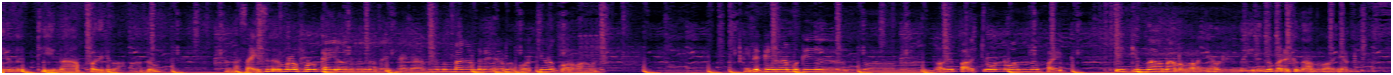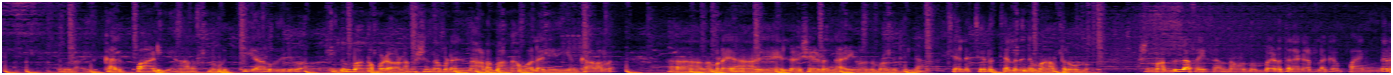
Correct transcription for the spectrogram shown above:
ഇരുന്നൂറ്റി നാൽപ്പത് രൂപ. അതും സൈസ് നമ്മൾ ഫുൾ കയ്യിൽ ഒതുങ്ങുന്ന സൈസിനെക്കാട്ടിലും മുമ്പേ കണ്ടതിനെക്കാട്ടിലും കുറച്ചുകൂടെ കുറവാണ്. ഇതൊക്കെ നമുക്ക് അവർ പറിച്ചുകൊണ്ട് വന്ന് പഴിപ്പിക്കുന്നതാണെന്നാണ് പറഞ്ഞത്. അവിടെ ഇരുന്ന് ഇരുന്ന് പഴുക്കുന്നതാണെന്ന് പറഞ്ഞു കേട്ടോ. ഇത് കൽപ്പാടി എസ് നൂറ്റി അറുപത് രൂപ. ഇതും മാങ്ങപ്പഴമാണ്. പക്ഷെ നമ്മുടെ നാടൻ മാങ്ങ പോലെ തന്നെ ഇരിക്കും കളറ്. നമ്മുടെ ആ ഒരു യെല്ലോ ഷെയ്ഡും കാര്യങ്ങളൊന്നും വന്നിട്ടില്ല. ചില ചെറു ചിലതിന് മാത്രമേ ഉള്ളൂ. പക്ഷെ നല്ല സൈസാണ് നമ്മൾ മുമ്പ് എടുത്തതിനെക്കാട്ടിലൊക്കെ ഭയങ്കര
